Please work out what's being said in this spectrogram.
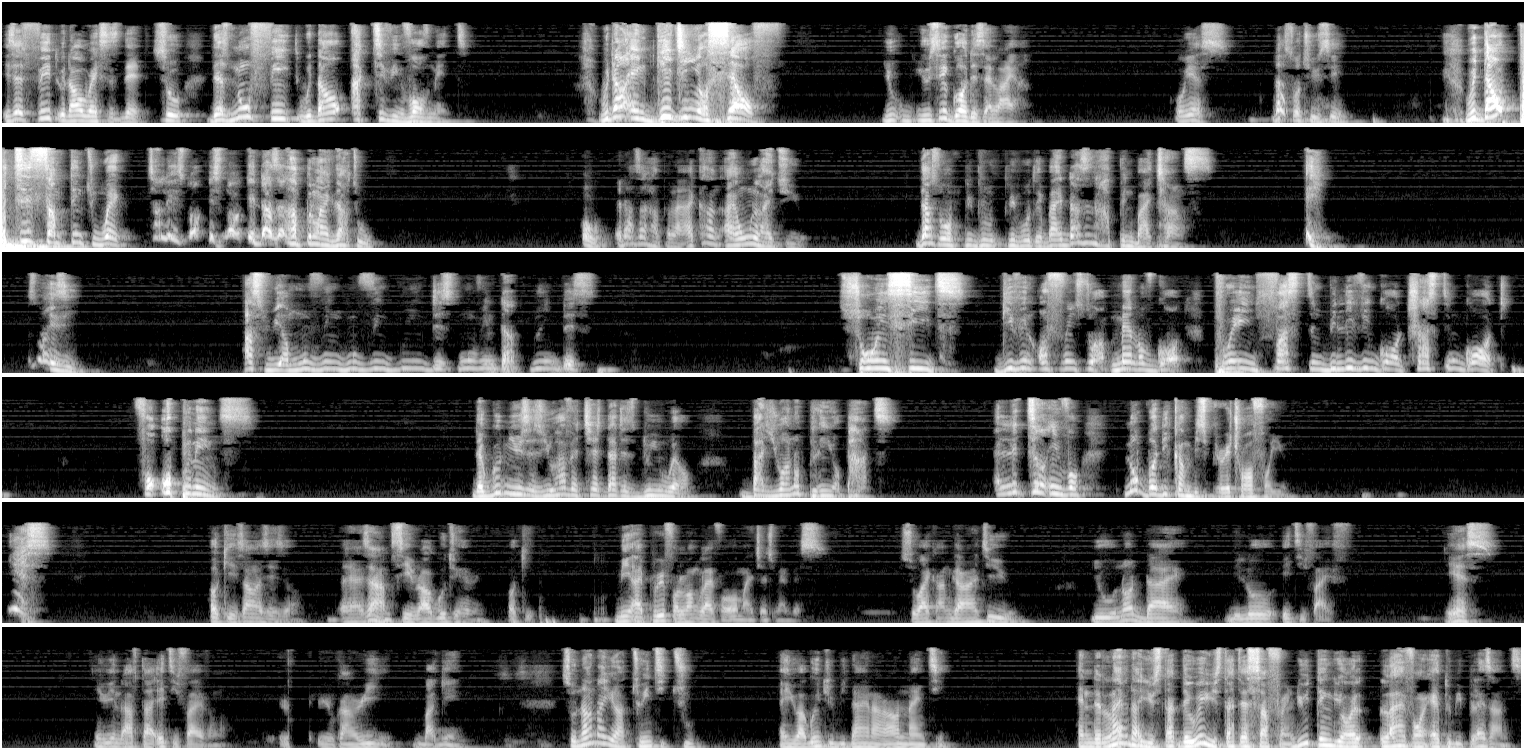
It says faith without works is dead. So there's no faith without active involvement. Without engaging yourself, you, you say God is a liar. Oh, yes. That's what you say. Without putting something to work, Charlie, it's not, it's not, it doesn't happen like that too. Oh, it doesn't happen like I can't, I won't lie to you. That's what people people think, but it doesn't happen by chance. Hey, it's not easy. As we are moving, moving, doing this, moving that, doing this, sowing seeds, giving offerings to men of God, praying, fasting, believing God, trusting God for openings. The good news is you have a church that is doing well, but you are not playing your part. A little involved. Nobody can be spiritual for you. Yes. Okay, someone says so. I say I'm saved, I'll go to heaven. Okay. Me, I pray for long life for all my church members. So I can guarantee you, you will not die below 85. Yes. Even after 85, you can re bargain. So now that you are 22 and you are going to be dying around 90, and the life that you start, the way you started suffering, do you think your life on earth will be pleasant?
